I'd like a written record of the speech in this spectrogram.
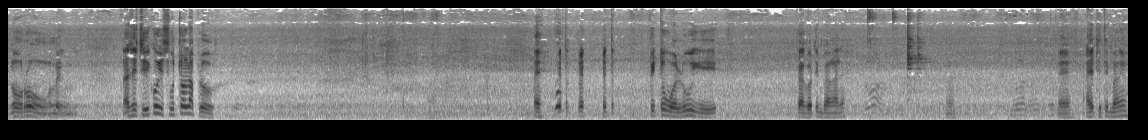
Loro ambek. Lah siji iku ya sucul lah, Bro. Eh, pitet pit pitet pitu wolu iki. Kanggo timbangan ya. Eh, ayo ditimbangnya.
